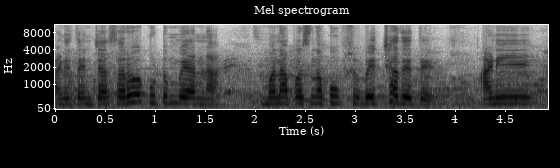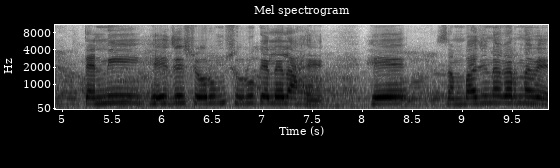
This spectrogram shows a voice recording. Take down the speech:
आणि त्यांच्या सर्व कुटुंबियांना मनापासून खूप शुभेच्छा देते. आणि त्यांनी हे जे शोरूम सुरू केलेलं आहे हे संभाजीनगर नव्हे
